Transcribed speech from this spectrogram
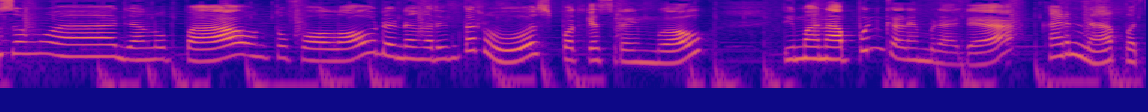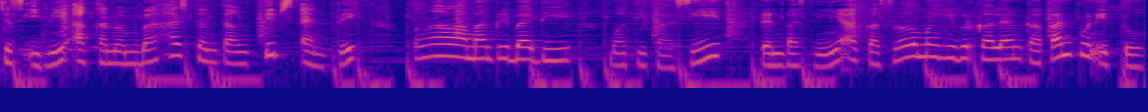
semua, jangan lupa untuk follow dan dengerin terus podcast Rainbow di mana pun kalian berada. Karena podcast ini akan membahas tentang tips and trik, pengalaman pribadi, motivasi, dan pastinya akan selalu menghibur kalian kapan pun itu.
